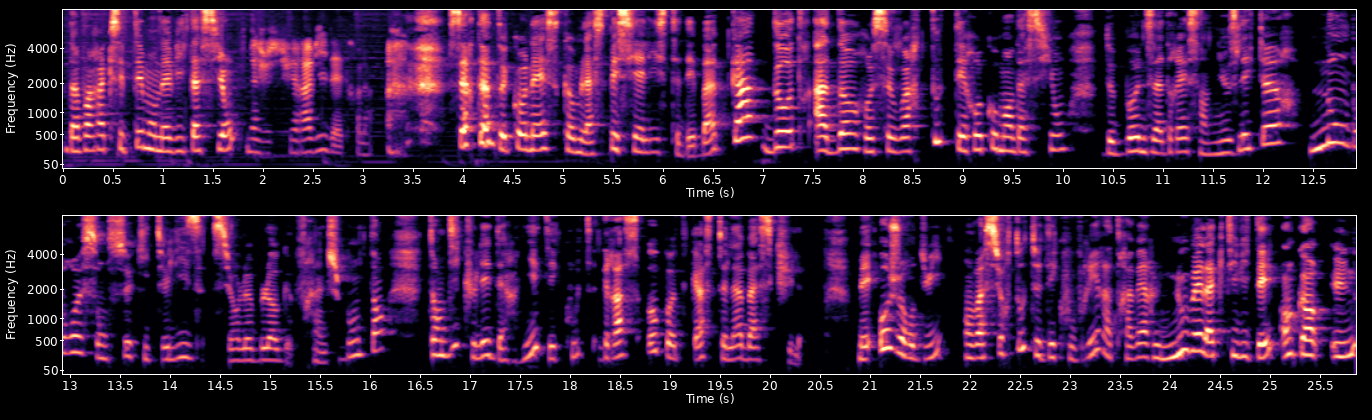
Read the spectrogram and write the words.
d'avoir accepté mon invitation. Ben, je suis ravie d'être là. Certains te connaissent comme la spécialiste des babkas, d'autres adorent recevoir toutes tes recommandations de bonnes adresses en newsletter. Nombreux sont ceux qui te lisent sur le blog French Bon Temps, tandis que les derniers t'écoutent grâce au podcast La Bascule. Mais aujourd'hui, on va surtout te découvrir à travers une nouvelle activité, encore une,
